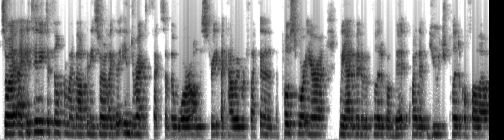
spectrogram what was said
So I, I continued to film from my balcony, sort of like the indirect effects of the war on the street, like how it reflected. And in the post war era, we had a bit of a political bit, quite a huge political fallout.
